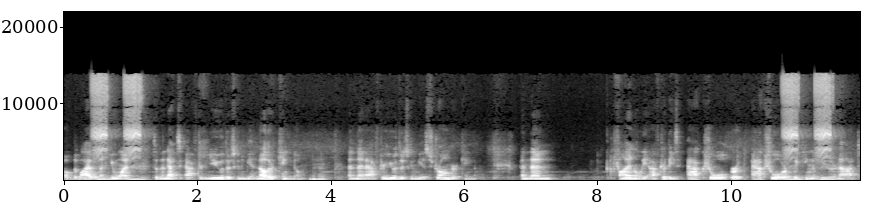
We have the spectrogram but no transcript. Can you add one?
of the Bible. Then he went to the next after you there's going to be another kingdom. Mm-hmm. And then after you there's going to be a stronger kingdom. And then finally after these actual earth actual earthly kingdoms these are not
